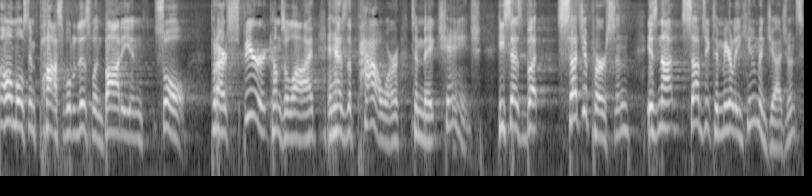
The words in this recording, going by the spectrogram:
almost impossible to discipline body and soul but our spirit comes alive and has the power to make change. He says, But such a person is not subject to merely human judgments,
